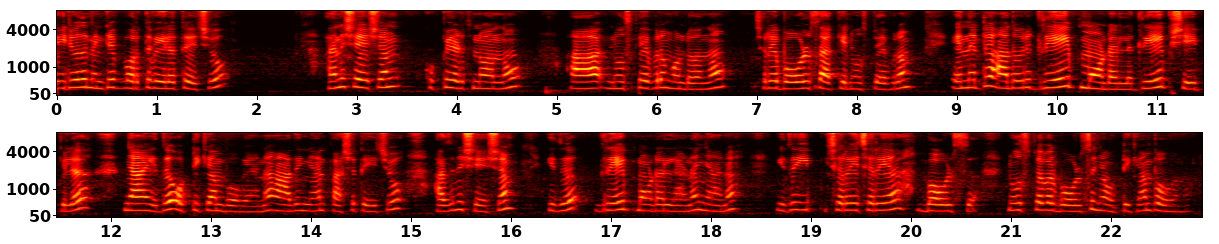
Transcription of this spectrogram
ഇരുപത് മിനിറ്റ് പുറത്ത് വെയിലത്ത് വെച്ചു. അതിനുശേഷം കുപ്പി എടുത്തുകൊണ്ട് വന്നു. ആ ന്യൂസ് പേപ്പറും കൊണ്ടുവന്നു. ചെറിയ ബോൾസ് ആക്കിയ ന്യൂസ് പേപ്പറും. എന്നിട്ട് അതൊരു ഗ്രേപ്പ് മോഡലിൽ ഗ്രേപ്പ് ഷേപ്പിൽ ഞാൻ ഇത് ഒട്ടിക്കാൻ പോവുകയാണ്. ആദ്യം ഞാൻ പശ തേച്ചു. അതിനുശേഷം ഇത് ഗ്രേപ്പ് മോഡലിലാണ് ഞാൻ ഇത് ഈ ചെറിയ ചെറിയ ബോൾസ് ന്യൂസ് പേപ്പർ ബോൾസ് ഞാൻ ഒട്ടിക്കാൻ പോകുന്നു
